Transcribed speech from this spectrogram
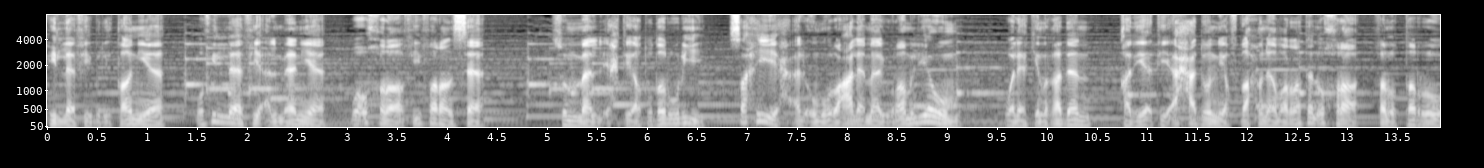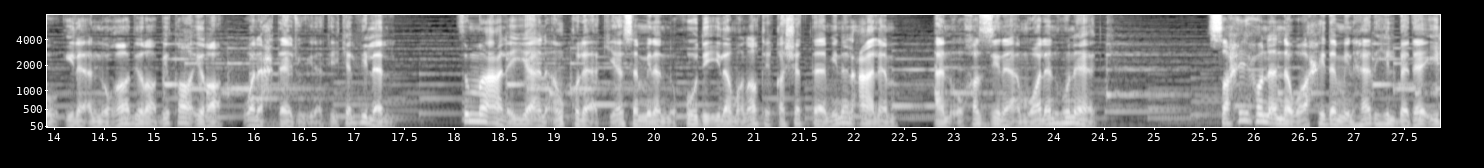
فيلا في بريطانيا وفيلا في ألمانيا وأخرى في فرنسا. ثم الاحتياط ضروري صحيح الأمور على ما يرام اليوم ولكن غدا قد يأتي أحد يفضحنا مرة أخرى فنضطر إلى أن نغادر بطائرة ونحتاج إلى تلك الفلل. ثم علي أن أنقل أكياسا من النقود إلى مناطق شتى من العالم أن أخزن أموالا هناك. صحيح أن واحدا من هذه البدائل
